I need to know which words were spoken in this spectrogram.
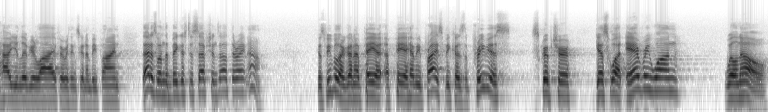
how you live your life, everything's going to be fine. That is one of the biggest deceptions out there right now. Because people are going to pay a, pay a heavy price because the previous scripture, guess what? Everyone will know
